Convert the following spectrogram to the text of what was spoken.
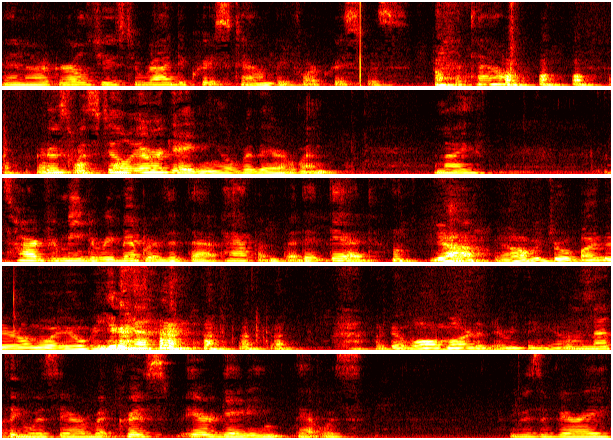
and our girls used to ride to Christown before Chris was a town. Chris was still irrigating over there when, and I, it's hard for me to remember that that happened, but it did. Yeah, yeah, we drove by there on the way over here. Look at Walmart and everything else. Well, nothing was there, but Chris irrigating, that was, he was a very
